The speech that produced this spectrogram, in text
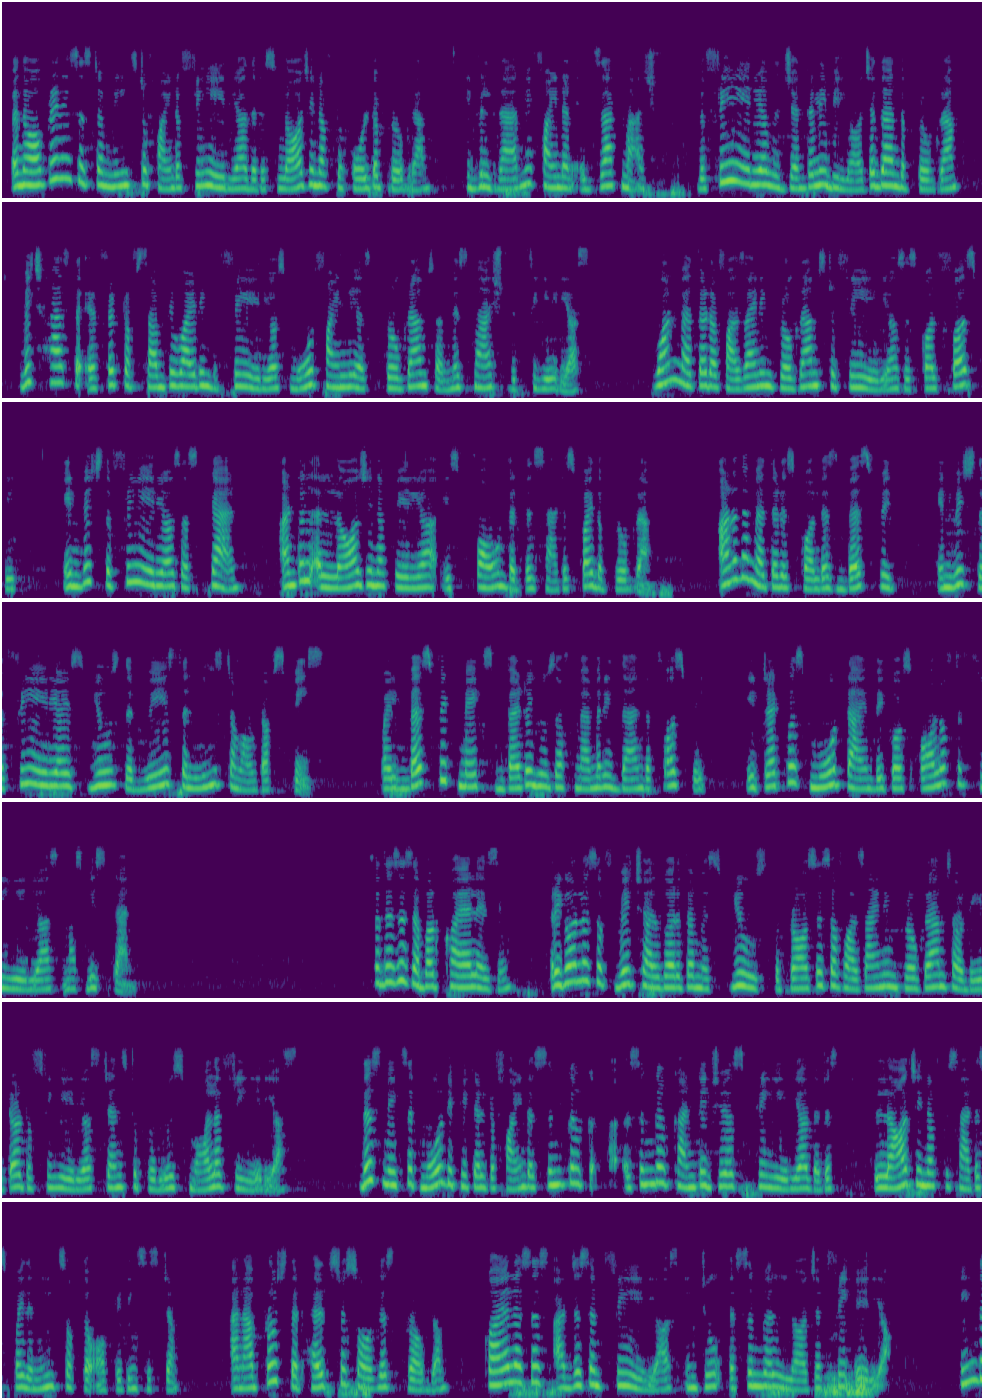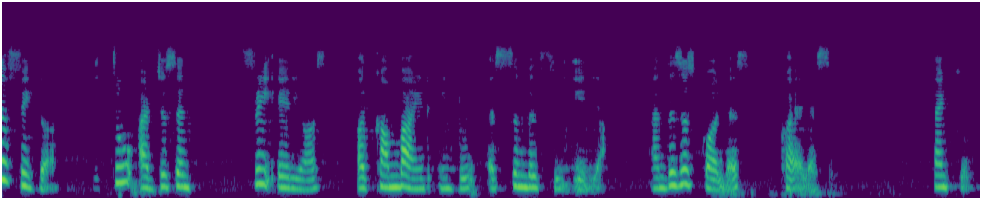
When the operating system needs to find a free area that is large enough to hold a program, it will rarely find an exact match. The free area will generally be larger than the program, which has the effect of subdividing the free areas more finely as programs are mismatched with free areas. One method of assigning programs to free areas is called first fit, in which the free areas are scanned until a large enough area is found that will satisfy the program. Another method is called as best fit in which the free area is used that wastes the least amount of space. While best fit makes better use of memory than the first fit, it requires more time because all of the free areas must be scanned. So this is about coalescing. Regardless of which algorithm is used, the process of assigning programs or data to free areas tends to produce smaller free areas. This makes it more difficult to find a single, a single contiguous free area that is large enough to satisfy the needs of the operating system. An approach that helps to solve this problem coalesces adjacent free areas into a single larger free area. In the figure, the two adjacent free areas are combined into a single free area and this is called as coalescing. Thank you.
